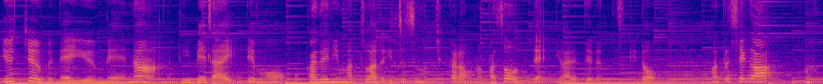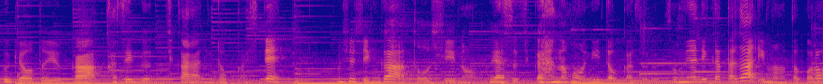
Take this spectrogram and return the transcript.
YouTube で有名なリベライでもお金にまつわる5つの力を伸ばそうって言われてるんですけど私が副業というか稼ぐ力に特化して主人が投資の増やす力の方に特化するそのやり方が今のところ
